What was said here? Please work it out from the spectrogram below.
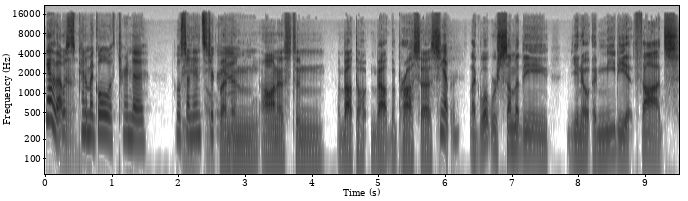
yeah, that was Yeah. kind of my goal with trying to post on Instagram. open and honest and about the about the process. Yep. Like, what were some of the you know immediate thoughts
